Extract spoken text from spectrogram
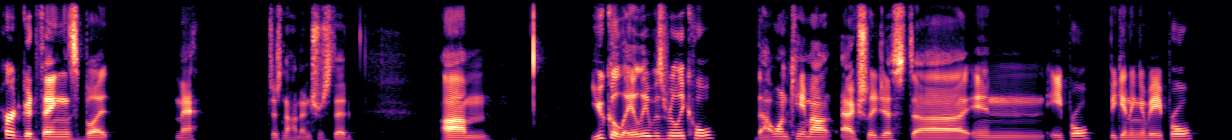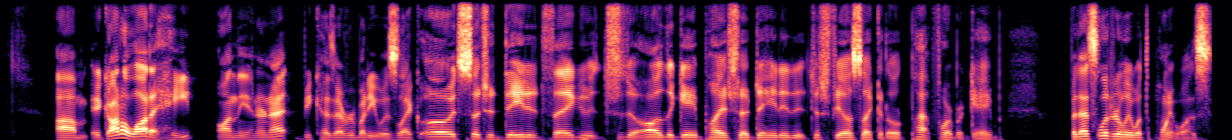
Heard good things, but meh. Just not interested. Um Yooka-Laylee was really cool. That one came out actually just uh in April, beginning of April. Um it got a lot of hate on the internet because everybody was like, "Oh, it's such a dated thing. It's all the gameplay is so dated. It just feels like an old platformer game." But that's literally what the point was.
